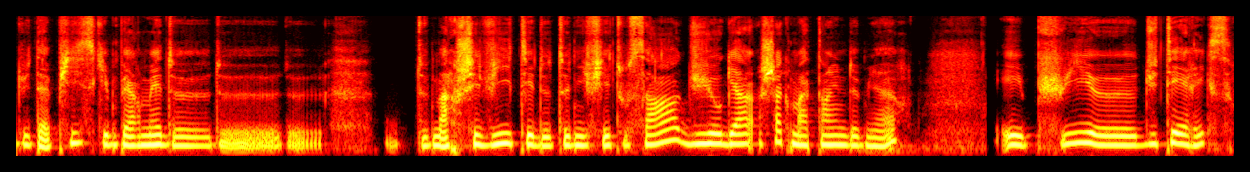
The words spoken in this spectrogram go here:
du tapis, ce qui me permet de, de, de, de, marcher vite et de tonifier tout ça. Du yoga chaque matin une demi-heure. Et puis euh, du TRX.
